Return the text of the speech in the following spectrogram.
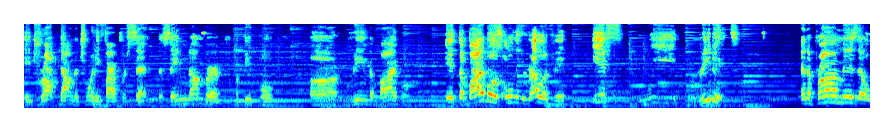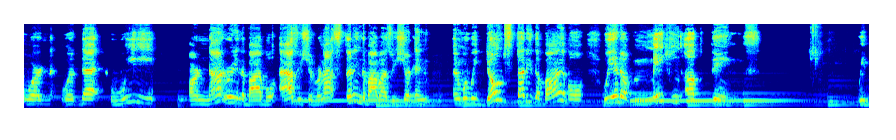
it dropped down to 25%, the same number of people uh, reading the Bible. If the Bible is only relevant if we read it. And the problem is that we're, we're that we are not reading the Bible as we should. We're not studying the Bible as we should. And and when we don't study the Bible, we end up making up things. We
